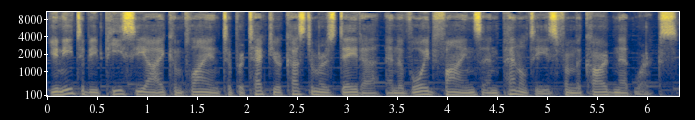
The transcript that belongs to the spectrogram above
you need to be PCI compliant to protect your customers' data and avoid fines and penalties from the card networks.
